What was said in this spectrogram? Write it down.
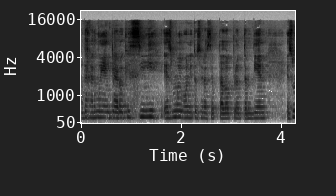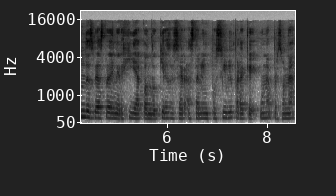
dejar muy en claro que sí, es muy bonito ser aceptado, pero también es un desgaste de energía cuando quieres hacer hasta lo imposible para que una persona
